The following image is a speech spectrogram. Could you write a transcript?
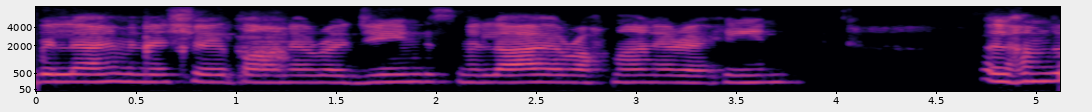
بالله من الشيطان الرجيم. بسم الله الرحمن الرحيم. الحمد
